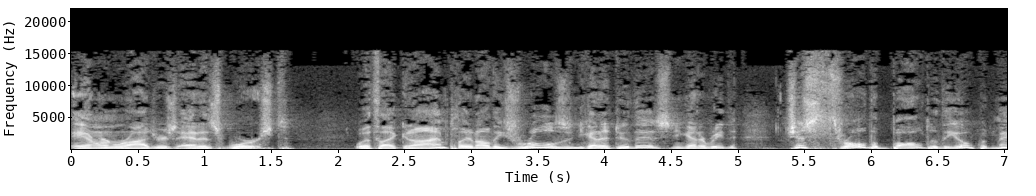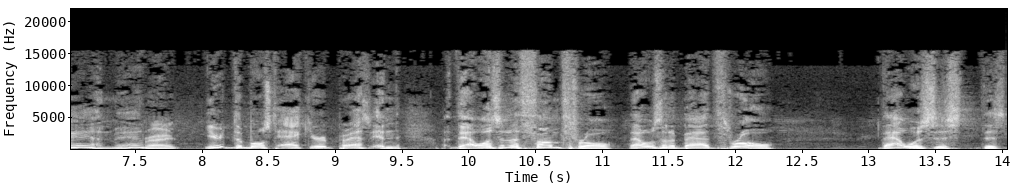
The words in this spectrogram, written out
Aaron Rodgers at his worst. With like, you know, I'm playing all these rules, and you got to do this, and you got to read. th- Just throw the ball to the open man, man. Right. You're the most accurate pass, and that wasn't a thumb throw. That wasn't a bad throw. That was this this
